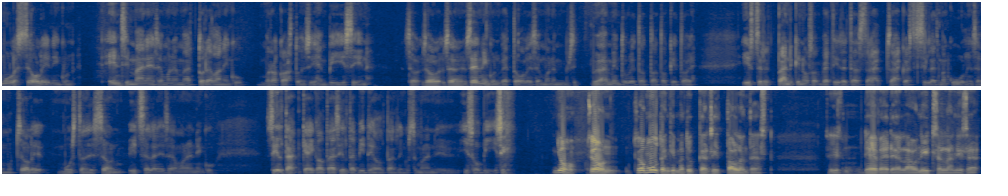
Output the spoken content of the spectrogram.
Mulle se oli niin kuin ensimmäinen semmoinen, mä todella niin kuin rakastuin siihen biisiin se, se, se, se niin kuin veto oli semmoinen, sitten myöhemmin tuli tota, toki toi Easter Bandkin osa veti sitä sähköisesti silleen, että mä kuulin sen, mutta se oli, muistan siis se on itselleni semmoinen niin kuin, siltä keikalta ja siltä videolta niin semmoinen iso biisi. Joo, se on, se on muutenkin, mä tykkään siitä tallenteesta. Siis DVDllä on itselläni se,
